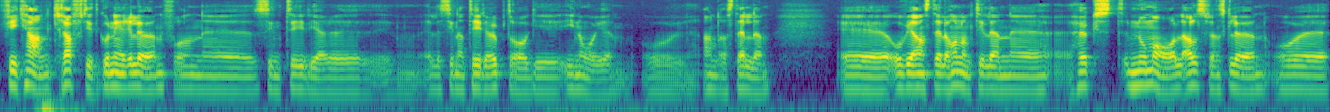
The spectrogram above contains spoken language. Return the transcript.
fick han kraftigt gå ner i lön från eh, sin tidigare, eh, eller sina tidigare uppdrag i, i Norge och andra ställen. Och vi anställde honom till en högst normal allsvensk lön. Och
